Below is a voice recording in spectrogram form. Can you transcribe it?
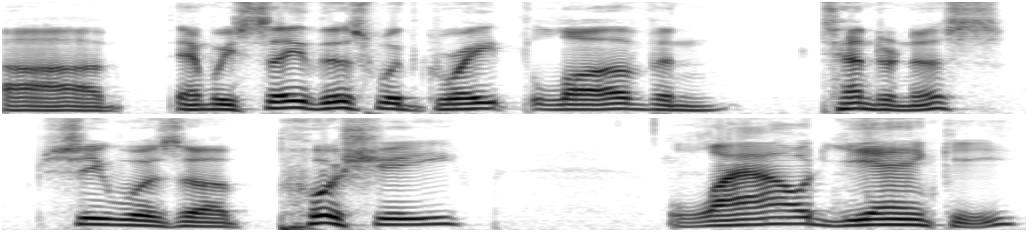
Uh, and we say this with great love and tenderness. She was a pushy, loud Yankee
